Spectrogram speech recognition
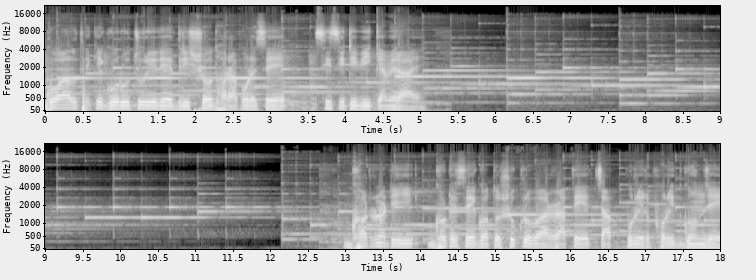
গোয়াল থেকে গরু চুরির দৃশ্য ধরা পড়েছে সিসিটিভি ক্যামেরায়। ঘটনাটি ঘটেছে গত শুক্রবার রাতে চাঁদপুরের ফরিদগঞ্জে।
